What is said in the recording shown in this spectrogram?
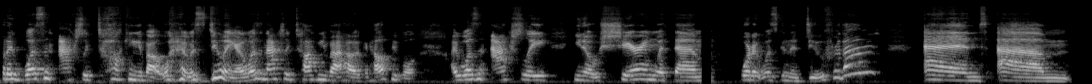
but i wasn't actually talking about what i was doing. I wasn't actually talking about how it could help people. I wasn't actually you know sharing with them what it was going to do for them and um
